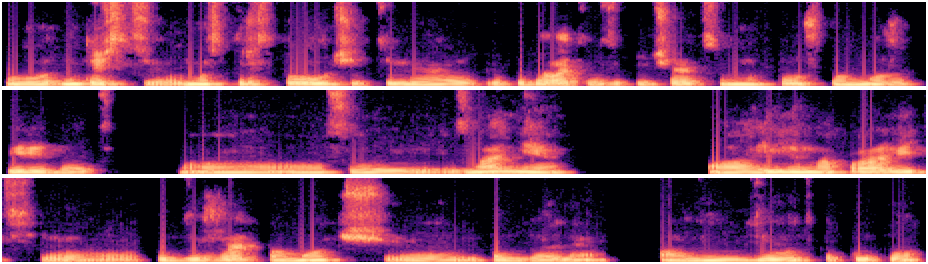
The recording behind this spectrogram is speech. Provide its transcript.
Вот. Ну, то есть мастерство учителя и преподавателя заключается именно в том, что он может передать свои знания или направить, э, поддержать, помочь э, и так далее а не делать какой-то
